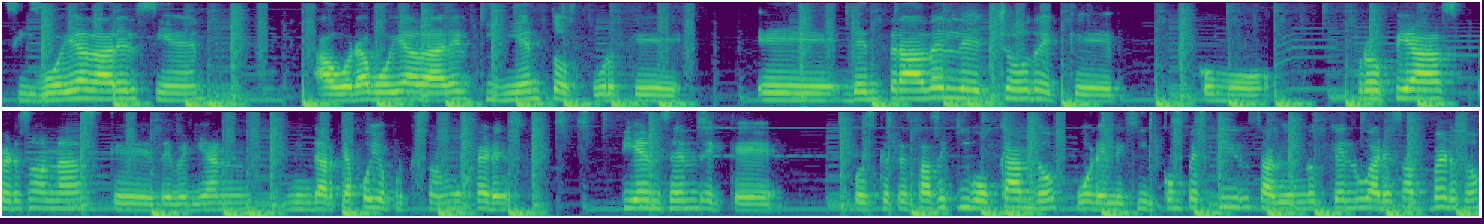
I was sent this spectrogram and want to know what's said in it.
si voy a dar el 100, ahora voy a dar el 500, porque eh, de entrada el hecho de que como propias personas que deberían brindarte apoyo porque son mujeres, piensen de que pues que te estás equivocando por elegir competir sabiendo que el lugar es adverso,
